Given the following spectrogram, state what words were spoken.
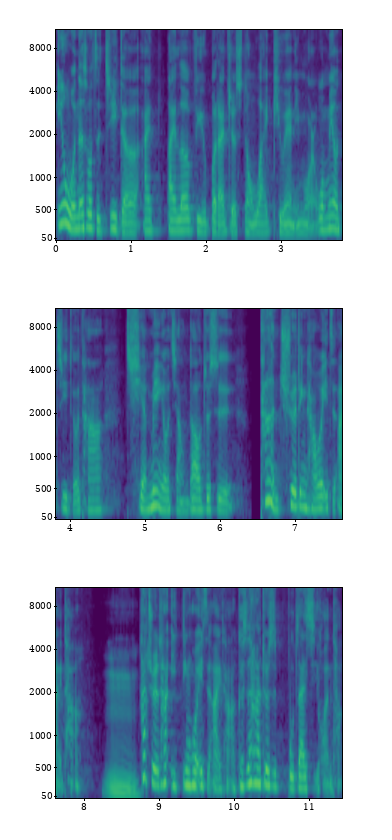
因为我那时候只记得 I I love you, but I just don't like you anymore。我没有记得他前面有讲到，就是他很确定他会一直爱他，嗯，他觉得他一定会一直爱他，可是他就是不再喜欢他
